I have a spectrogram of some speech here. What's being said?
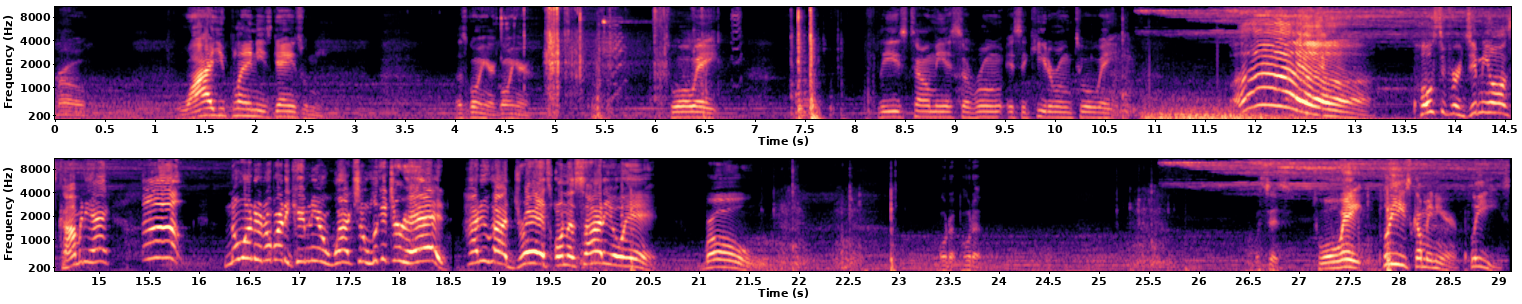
Bro, why are you playing these games with me? Let's go in here. Go in here. 208. Please tell me it's a room. It's a key to room 208. Posted for Jimmy Hall's comedy act? Uh, no wonder nobody came near a wax show. Look at your head. How do you got dreads on the side of your head? Bro. Hold up, hold up. What's this? 208. Please come in here. Please.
